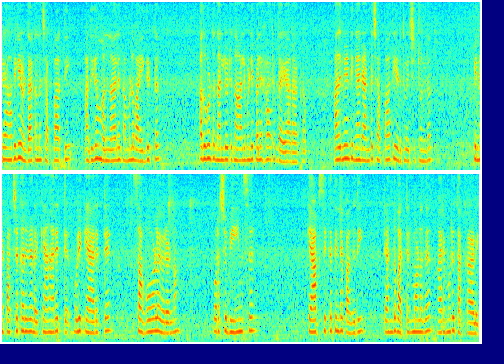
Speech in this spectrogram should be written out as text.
രാവിലെ ഉണ്ടാക്കുന്ന ചപ്പാത്തി അധികം വന്നാൽ നമ്മൾ വൈകിട്ട് അതുകൊണ്ട് നല്ലൊരു നാലുമണി പലഹാരം തയ്യാറാക്കാം. അതിനുവേണ്ടി ഞാൻ രണ്ട് ചപ്പാത്തി എടുത്തു വെച്ചിട്ടുണ്ട്. പിന്നെ പച്ചക്കറികൾ ക്യാരറ്റ് ഒരു ക്യാരറ്റ് സവോള ഒരെണ്ണം കുറച്ച് ബീൻസ് ക്യാപ്സിക്കത്തിന്റെ പകുതി രണ്ട് വറ്റൻമുളക് അരമുറി തക്കാളി.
